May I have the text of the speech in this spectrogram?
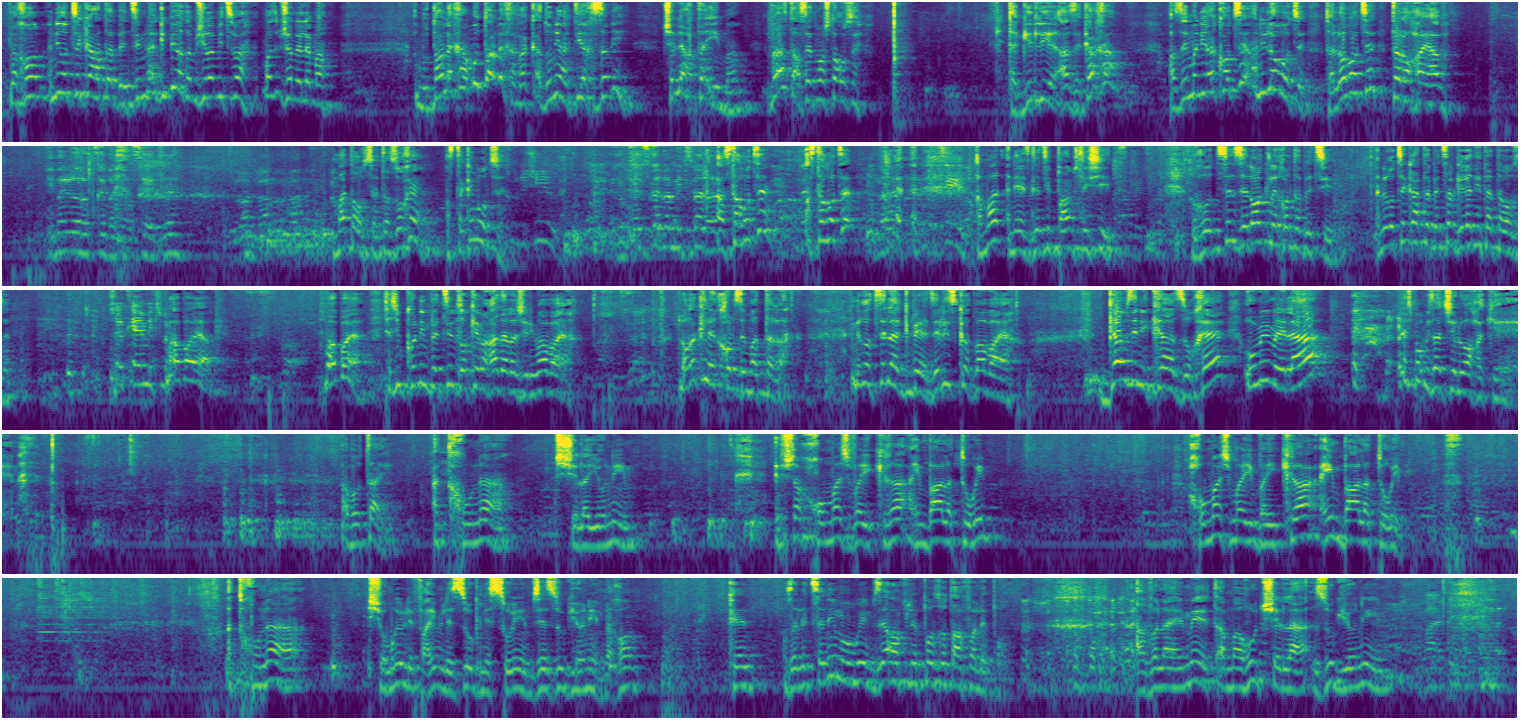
נכון? אני רוצה לקחת את הביצים, להגביה אותם בשביל המצווה, מה זה משנה למה? מותר לך, מותר לך, רק אדוני אל תהיה אכזרי, תשלח את האימא, ואז תעשה את מה שאתה עושה. תגיד לי, אה זה ככה? אז אם אני רק רוצה, אני לא רוצה. אתה לא רוצה, אתה לא חייב. אם אני לא רוצה ואני עושה את זה, מה אתה עושה? אתה זוכה, אז אתה כן רוצה. אז אתה רוצה, אז אתה רוצה. אמרת, אני הסגרתי פעם שלישית. רוצה זה לא רק לאכול את הביצים. אני רוצה לקחת את הביצה לגרד איתה את האוזן. של. מה הבעיה? מה הבעיה? שאנשים קונים ביצים זורקים אחד על השני, מה הבעיה? לא רק לאכול זה מטרה. אני רוצה להגביה את זה, לזכות, מה הבעיה? גם זה נקרא זוכה, וממילא יש פה מצד שלוח הקן. רבותיי, התכונה של היונים, אפשר חומש ויקרא עם בעל הטורים? חומש ויקרא עם בעל הטורים. התכונה שאומרים לפעמים לזוג נשואים, זה זוג יונים, נכון? כן? אז הליצנים אומרים, זה עף לפה, זאת עפה לפה. אבל האמת, המהות של הזוג יונים,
